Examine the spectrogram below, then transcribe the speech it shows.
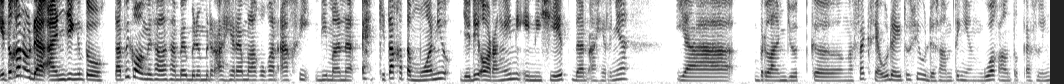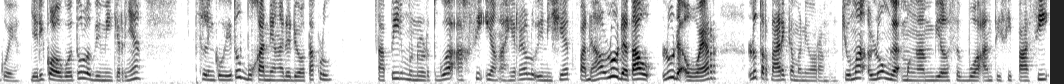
itu kan udah anjing tuh. Tapi kalau misalnya sampai bener-bener akhirnya melakukan aksi di mana eh kita ketemuan yuk. Jadi orangnya ini initiate dan akhirnya ya berlanjut ke nge-sex ya udah itu sih udah something yang gue counted as selingkuh ya. Jadi kalau gue tuh lebih mikirnya selingkuh itu bukan yang ada di otak lu tapi menurut gue aksi yang akhirnya lu initiate padahal lu udah tahu lu udah aware lu tertarik sama nih orang. Cuma lu nggak mengambil sebuah antisipasi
